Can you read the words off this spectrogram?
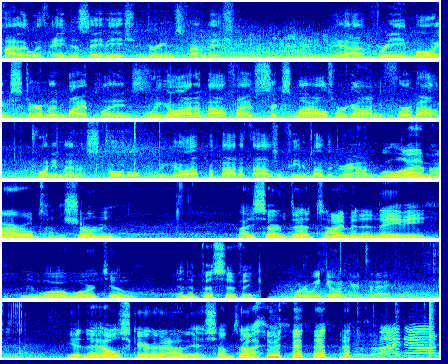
pilot with Ageless Aviation Dreams Foundation. We have three Boeing Stearman biplanes. We go out about five, six miles. We're gone for about 20 minutes total. We go up about a thousand feet above the ground. Well, I am Harold Sherman. I served uh, time in the Navy in World War II in the Pacific. What are we doing here today? Getting the hell scared out of you sometime. Bye, Dad.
